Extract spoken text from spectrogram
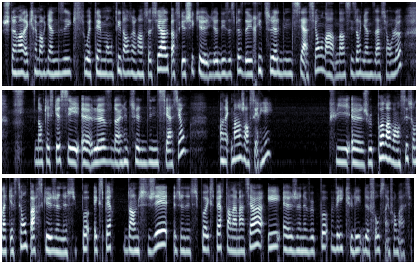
justement le crime organisé qui souhaitait monter dans un rang social? Parce que je sais qu'il y a des espèces de rituels d'initiation dans, ces organisations-là. Donc, est-ce que c'est euh, l'œuvre d'un rituel d'initiation? Honnêtement, j'en sais rien. Puis, euh, je ne veux pas m'avancer sur la question parce que je ne suis pas experte dans le sujet, je ne suis pas experte en la matière et euh, je ne veux pas véhiculer de fausses informations.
